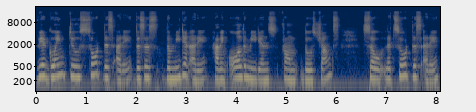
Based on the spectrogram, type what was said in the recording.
we are going to sort this array. This is the median array having all the medians from those chunks. So let's sort this array.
